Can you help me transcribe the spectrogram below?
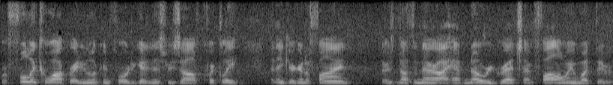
We're fully cooperating, looking forward to getting this resolved quickly. I think you're going to find there's nothing there. I have no regrets. I'm following what the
